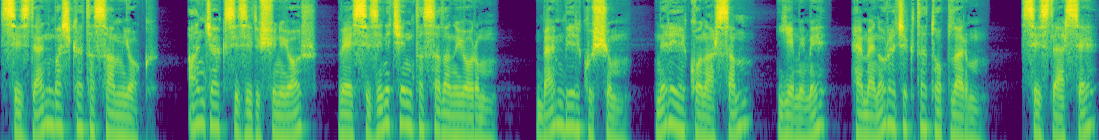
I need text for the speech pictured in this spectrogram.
Sizden başka tasam yok. Ancak sizi düşünüyor ve sizin için tasalanıyorum. Ben bir kuşum. Nereye konarsam yemimi hemen oracıkta toplarım. Sizlerse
